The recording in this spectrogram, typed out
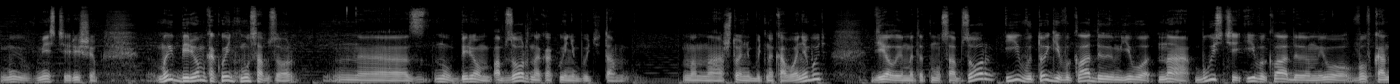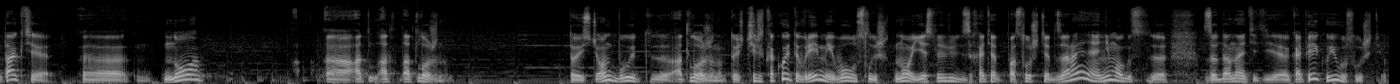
мы вместе решим. Мы берем какой-нибудь мус-обзор, э, ну, берем обзор на какой-нибудь там на, что-нибудь, на кого-нибудь, делаем этот мус-обзор и в итоге выкладываем его на Бусти и выкладываем его во ВКонтакте, но от- от- отложенным. То есть он будет э, отложенным. То есть через какое-то время его услышат. Но если люди захотят послушать это заранее, они могут э, задонатить э, копейку и услышать его.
